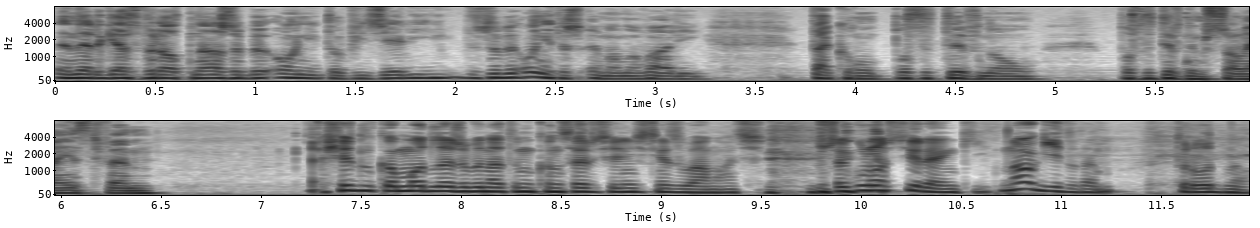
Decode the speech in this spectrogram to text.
energia zwrotna, żeby oni to widzieli, żeby oni też emanowali taką pozytywną, pozytywnym szaleństwem. Ja się tylko modlę, żeby na tym koncercie nic nie złamać. W szczególności ręki. Nogi to tam trudno.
